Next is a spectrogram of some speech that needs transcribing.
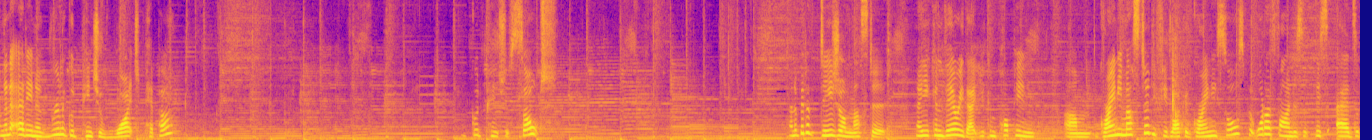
I'm going to add in a really good pinch of white pepper. A good pinch of salt. And a bit of Dijon mustard. Now you can vary that. You can pop in um, grainy mustard if you'd like a grainy sauce, but what I find is that this adds a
